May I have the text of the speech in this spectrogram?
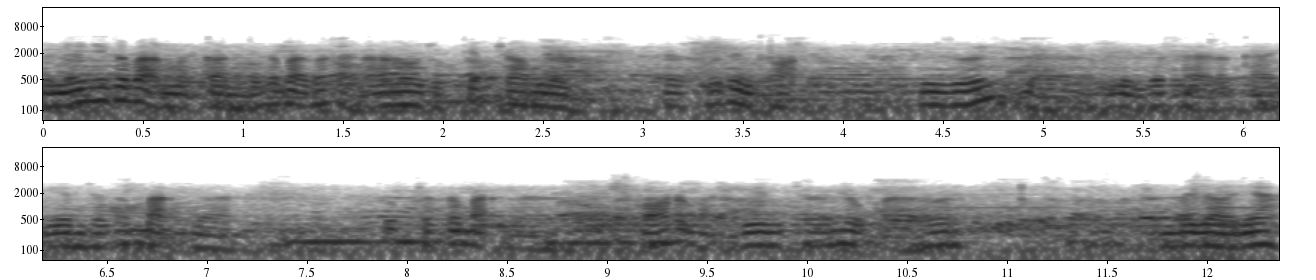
Nếu như các bạn mà cần thì các bạn có thể alo trực tiếp cho mình theo số điện thoại phía dưới để mình có thể là cài game cho các bạn và giúp cho các bạn là có được bản game cho hiệu quả hơn. Bây giờ nha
